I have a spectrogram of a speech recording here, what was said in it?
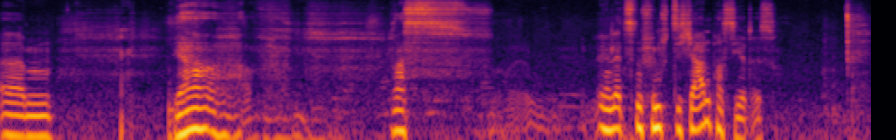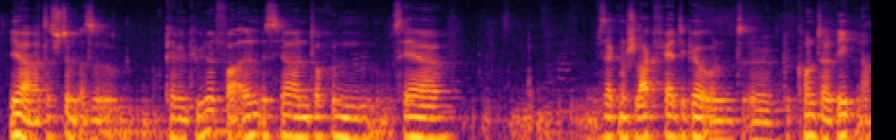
ähm, ja, was in den letzten 50 Jahren passiert ist. Ja, das stimmt. Also Kevin Kühnert vor allem ist ja doch ein sehr, wie sagt man, schlagfertiger und äh, gekonnter Redner,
